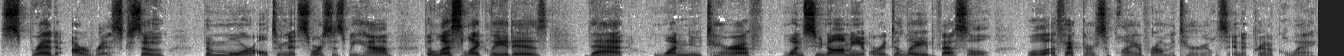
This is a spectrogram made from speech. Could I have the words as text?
spread our risk. So the more alternate sources we have, the less likely it is that one new tariff, one tsunami, or a delayed vessel will affect our supply of raw materials in a critical way.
